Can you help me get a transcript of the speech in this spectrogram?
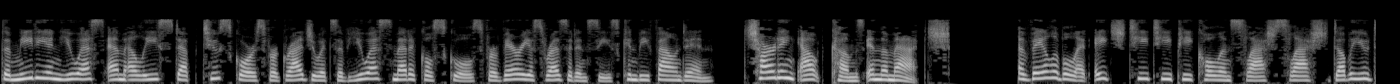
The median USMLE Step 2 scores for graduates of U.S. medical schools for various residencies can be found in Charting outcomes in the match. Available at http www.nrmp.org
